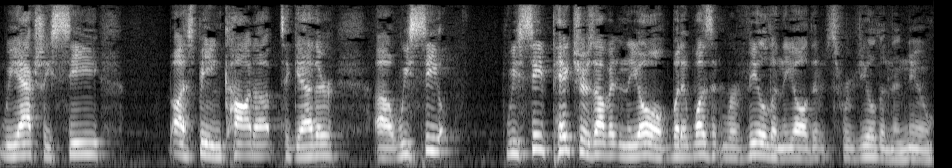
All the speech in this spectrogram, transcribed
we actually see us being caught up together. Uh, we see we see pictures of it in the old, but it wasn't revealed in the old. It's revealed in the new.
